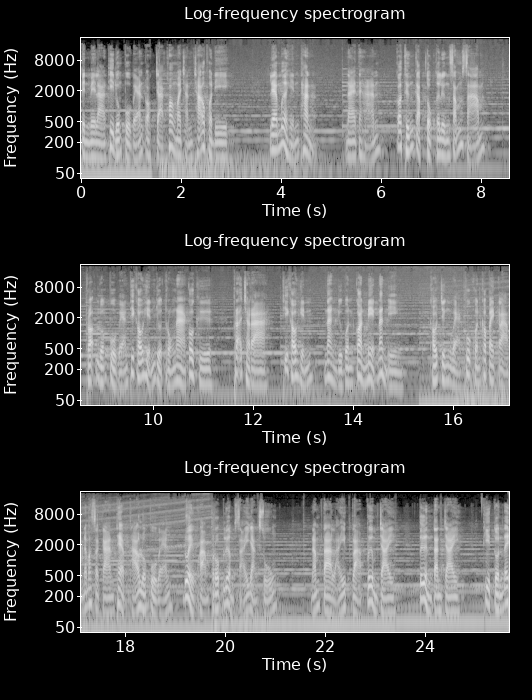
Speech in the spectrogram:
เป็นเวลาที่หลวงปู่แหวนออกจากห้องมาฉันเช้าพอดี และเมื่อเห็นท่าน นายทหารก็ถึงกับตกตะลึงซ้ำสามเพราะหลวงปู่แหวนที่เขาเห็นอยู่ตรงหน้าก็คือ พระชราที่เขาเห็นนั่งอยู่บนก้อนเมฆนั่นเอง เขาจึงแหวกผู้คนเข้าไปกราบนมัสการแทบเท้าหลวงปู่แหวนด้วยความเคารพเลื่อมใสอย่างสูง น้ำตาไหลปราบปลื้มใจ ตื้นตันใจ ที่ตนได้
